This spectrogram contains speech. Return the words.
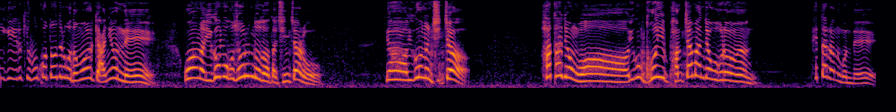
이게 이렇게 웃고 떠들고 넘어갈 게 아니었네. 와 나 이거 보고 소름 돋았다 진짜로. 야 이거는 진짜 핫하정 와 이건 거의 밤잠 안 자고 그러면 했다라는 건데.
